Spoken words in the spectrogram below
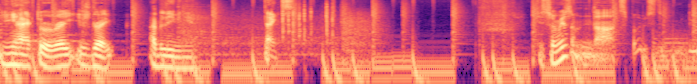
You can hack through it, right? You're great. I believe in you. Thanks. Okay, some reason, I'm not supposed to do.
